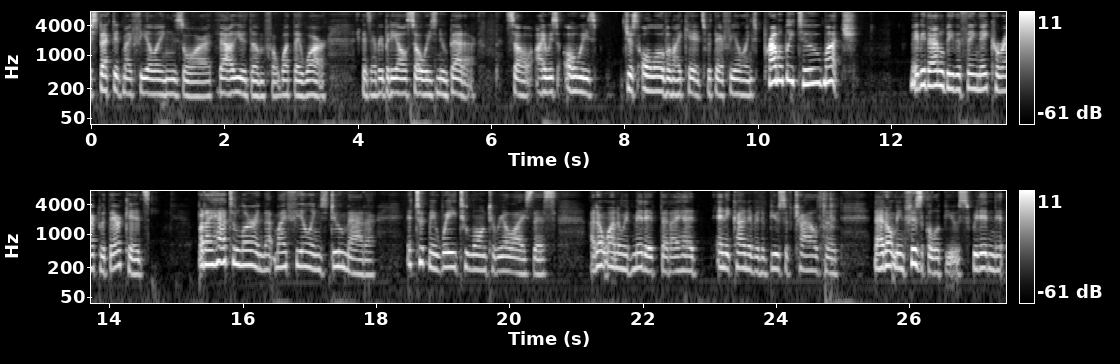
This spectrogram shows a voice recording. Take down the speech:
respected my feelings or valued them for what they were because everybody else always knew better. So I was always just all over my kids with their feelings, probably too much. Maybe that'll be the thing they correct with their kids. But I had to learn that my feelings do matter. It took me way too long to realize this. I don't want to admit it that I had any kind of an abusive childhood. Now, I don't mean physical abuse. We didn't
